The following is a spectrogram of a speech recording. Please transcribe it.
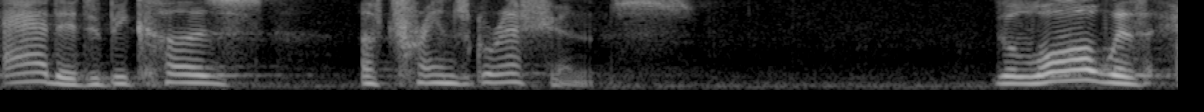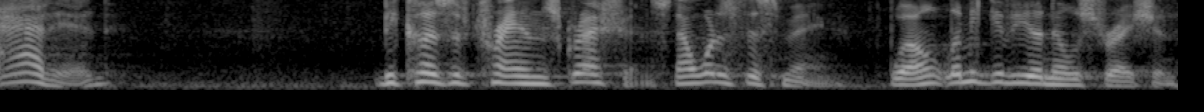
added because of transgressions. The law was added because of transgressions. Now, what does this mean? Well, let me give you an illustration.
